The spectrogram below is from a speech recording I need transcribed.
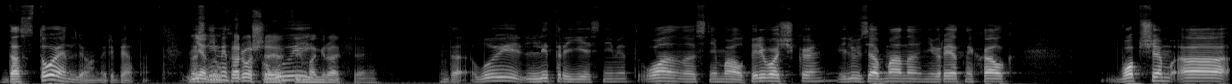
достоин ли он, ребята. Но Не, ну снимет хорошая Луи- фильмография. да, Луи Литрие снимет. Он снимал «Перевозчика», «Иллюзия обмана», «Невероятный Халк». В общем, э,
